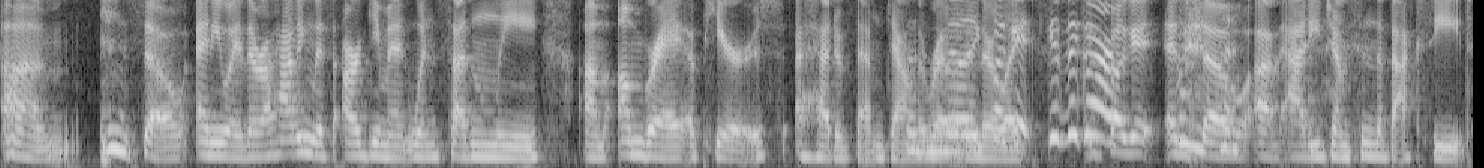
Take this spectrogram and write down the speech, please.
Um, so anyway, they're having this argument when suddenly um, Umbrae appears ahead of them down the And road, they're and they're "Fuck like, it, get the car." "Fuck it!" And so um, Addie jumps in the back seat,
